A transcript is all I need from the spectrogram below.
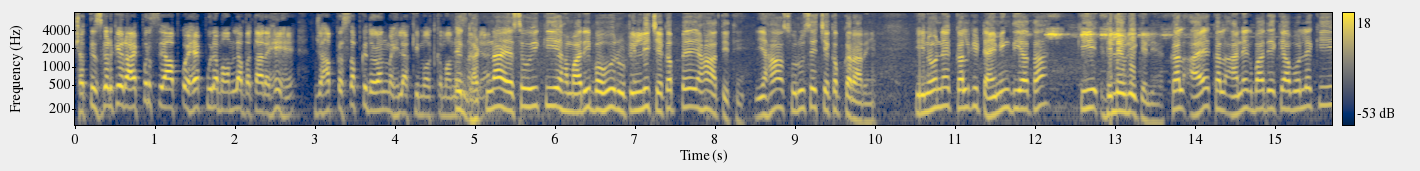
छत्तीसगढ़ के रायपुर से आपको है पूरा मामला बता रहे हैं जहाँ प्रसव के दौरान महिला की मौत का मामला एक घटना ऐसे हुई कि हमारी बहू रूटीनली चेकअप पे यहाँ आती थी। यहाँ शुरू से चेकअप करा रही हैं। इन्होंने कल की टाइमिंग दिया था कि डिलीवरी के लिए। कल आए कल आने के बाद ये क्या बोले कि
